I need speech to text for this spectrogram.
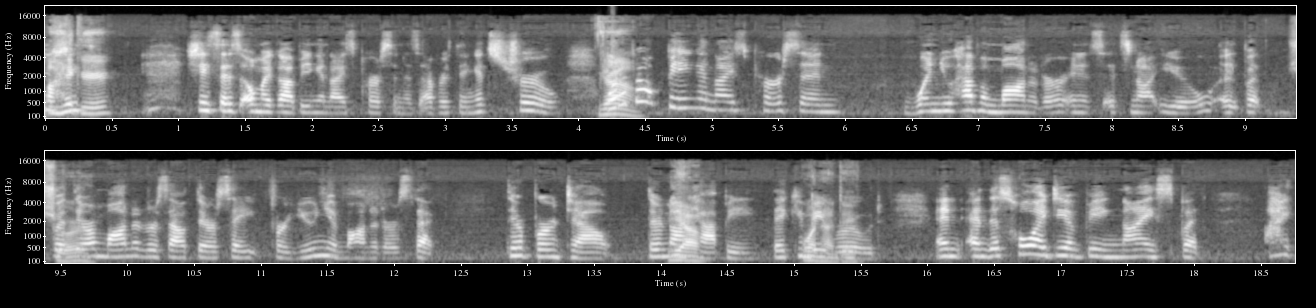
I agree. She says, "Oh my God, being a nice person is everything." It's true. Yeah. What about being a nice person when you have a monitor and it's it's not you, uh, but Sure. but there are monitors out there, say for union monitors, that they're burnt out. They're not Yeah. happy. They can be rude, and and this whole idea of being nice, but I,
